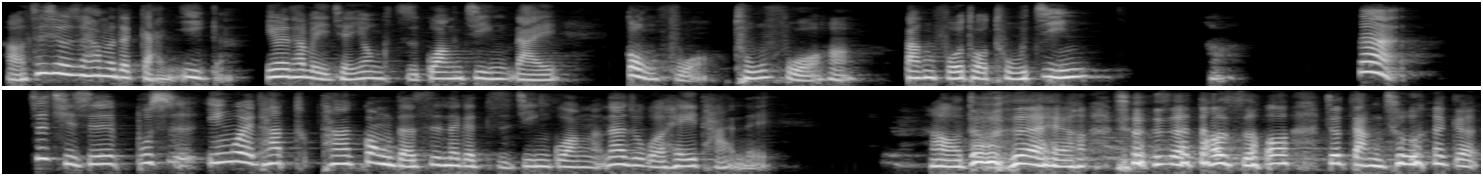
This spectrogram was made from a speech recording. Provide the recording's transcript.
好，这就是他们的感应感，因为他们以前用紫光金来供佛、涂佛哈，帮佛陀涂金，好，那这其实不是因为他他供的是那个紫金光啊，那如果黑檀呢？好，对不对啊？是不是到时候就长出那个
